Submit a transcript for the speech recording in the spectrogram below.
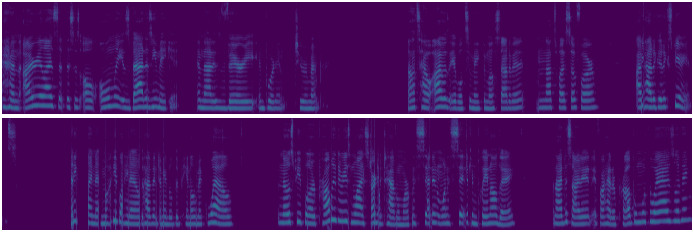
And I realize that this is all only as bad as you make it, and that is very important to remember. That's how I was able to make the most out of it, and that's why so far I've had a good experience. I know, people I know that haven't handled the pandemic well, and those people are probably the reason why I started to have a more. I didn't want to sit and complain all day, and I decided if I had a problem with the way I was living,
